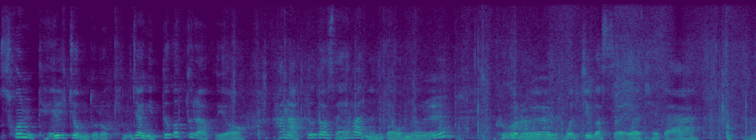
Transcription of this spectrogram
손 댈 정도로 굉장히 뜨겁더라고요. 하나 뜯어서 해봤는데 오늘 그거를 못 찍었어요. 제가 어,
